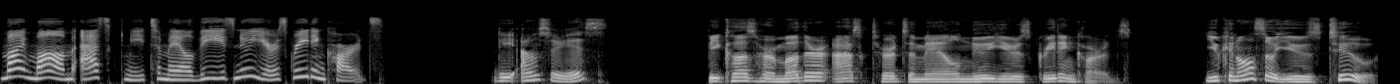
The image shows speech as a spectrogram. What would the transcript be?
My mom asked me to mail these New Year's greeting cards. The answer is Because her mother asked her to mail New Year's greeting cards. You can also use to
